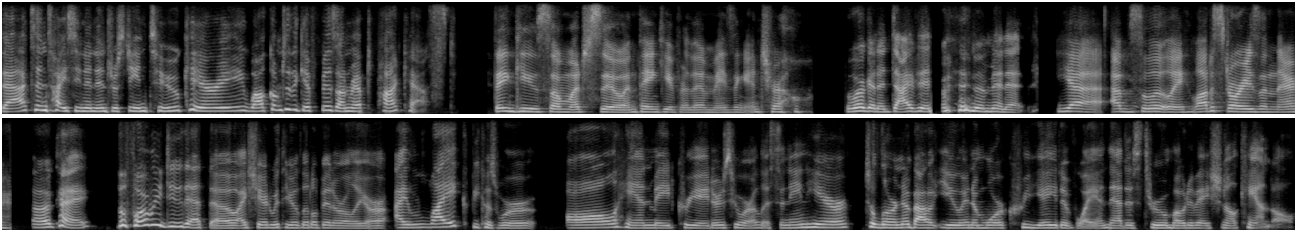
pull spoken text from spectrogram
that's enticing and interesting too, Carrie. Welcome to the Gift Biz Unwrapped podcast. Thank you so much, Sue, and thank you for the amazing intro. We're going to dive in in a minute. Yeah, absolutely. A lot of stories in there. Okay. Before we do that, though, I shared with you a little bit earlier. I like because we're all handmade creators who are listening here to learn about you in a more creative way, and that is through a motivational candle.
